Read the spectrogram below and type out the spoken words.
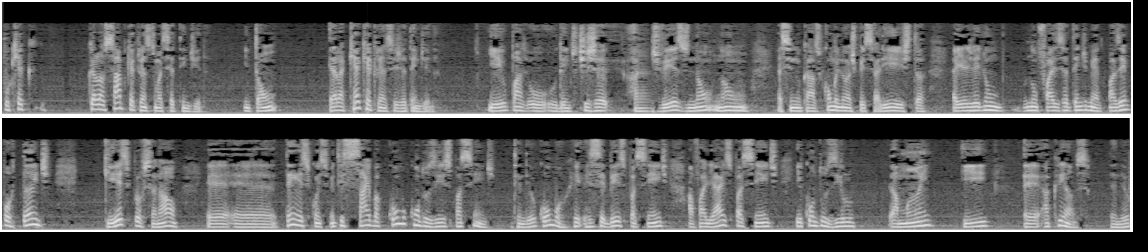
porque, porque ela sabe que a criança não vai ser atendida. Então, ela quer que a criança seja atendida. E aí o, o, o, dentista, às vezes, não, não, assim, no caso, como ele não é especialista, aí ele não, não faz esse atendimento. Mas é importante que esse profissional é, é, tenha esse conhecimento e saiba como conduzir esse paciente, entendeu? Como re receber esse paciente, avaliar esse paciente e conduzi-lo, a mãe e é, a criança, entendeu?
